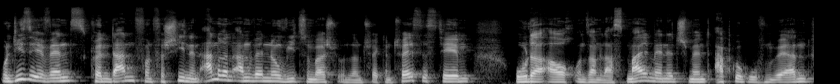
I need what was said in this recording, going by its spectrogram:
Und diese Events können dann von verschiedenen anderen Anwendungen, wie zum Beispiel unserem Track-and-Trace-System oder auch unserem Last-Mile-Management abgerufen werden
